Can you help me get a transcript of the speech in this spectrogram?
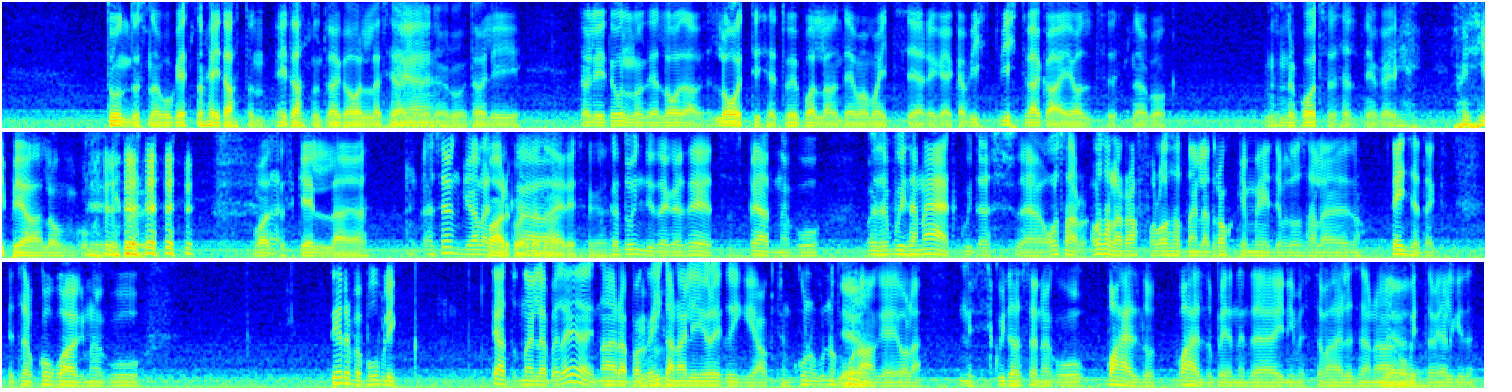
tundus nagu, kes noh, ei tahtnud, ei tahtnud väga olla seal yeah. nagu ta oli, ta oli tulnud ja looda, lootis, et võib-olla on tema maitse järgi, aga vist, vist väga ei olnud, sest nagu, nagu otseselt nagu oli, lasi pea longu mõnikord, vaatas kella ja see ongi alati ka, naeris, aga ka tundidega see, et sa pead nagu või sa, või sa näed, kuidas äh, osa, osale rahvale osad naljad rohkem meeldivad, osale noh, teised, eks. et sa kogu aeg nagu, terve publik teatud nalja peale naerab, aga mm. -hmm. iga nali ei ole kõigi jaoks, noh Jaa. kunagi ei ole. ja siis, kuidas see nagu vaheldub, vaheldub nende inimeste vahel ja see on Jaa. huvitav jälgida.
